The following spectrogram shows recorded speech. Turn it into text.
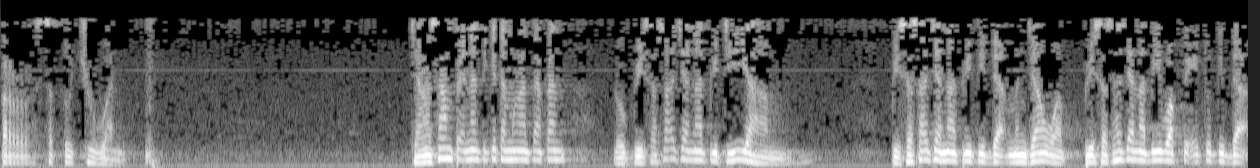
persetujuan. Jangan sampai nanti kita mengatakan, lo bisa saja Nabi diam. Bisa saja Nabi tidak menjawab. Bisa saja Nabi waktu itu tidak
